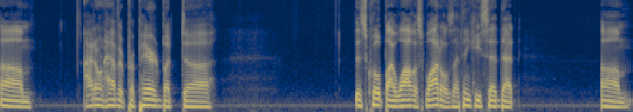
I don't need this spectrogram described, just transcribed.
Um I don't have it prepared, but uh this quote by Wallace Wattles. I think he said that um,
